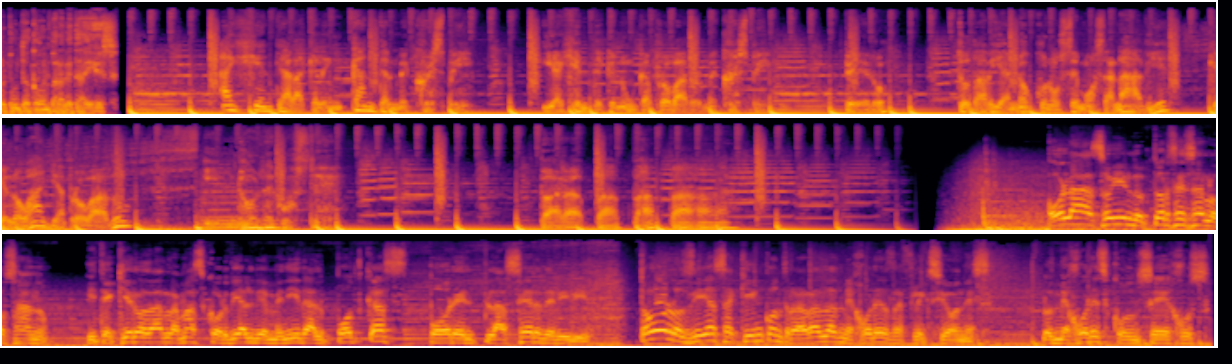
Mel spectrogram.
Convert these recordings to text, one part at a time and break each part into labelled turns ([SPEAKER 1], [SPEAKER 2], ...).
[SPEAKER 1] boostmobile.com para detalles.
[SPEAKER 2] Hay gente a la que le encanta el McCrispy y hay gente que nunca ha probado el McCrispy. Pero todavía no conocemos a nadie que lo haya probado y no le guste. Para pa pa pa.
[SPEAKER 3] Hola, soy el doctor César Lozano y te quiero dar la más cordial bienvenida al podcast Por el placer de vivir. Todos los días aquí encontrarás las mejores reflexiones, los mejores consejos,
